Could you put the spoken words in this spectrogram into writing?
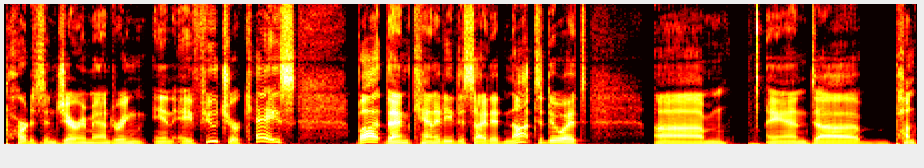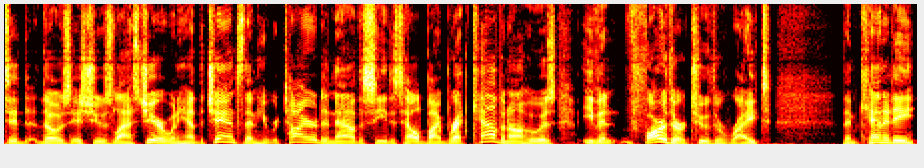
partisan gerrymandering in a future case. But then Kennedy decided not to do it. Um, and uh, punted those issues last year when he had the chance. Then he retired, and now the seat is held by Brett Kavanaugh, who is even farther to the right than Kennedy.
